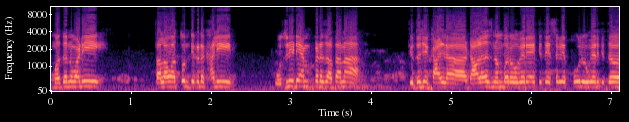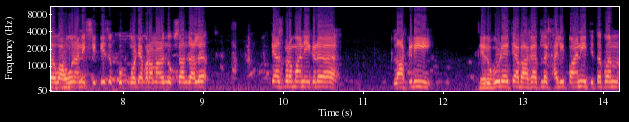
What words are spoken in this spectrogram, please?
मदनवाडी तलावातून तिकडं खाली उजनी डॅमकडे जाताना तिथं जे काळ डाळज नंबर वगैरे आहे तिथे सगळे पूल वगैरे तिथं वाहून आणि सिटीचं खूप मोठ्या प्रमाणात नुकसान झालं. त्याचप्रमाणे इकडं लाकडी निरगुडे त्या भागातलं खाली पाणी तिथं पण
